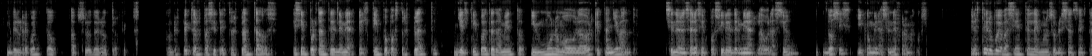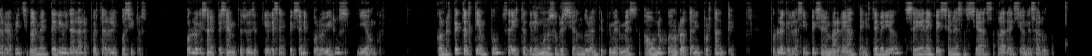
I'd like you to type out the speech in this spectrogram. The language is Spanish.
del recuento absoluto de neutrófilos. Con respecto a los pacientes trasplantados, es importante determinar el tiempo post-trasplante y el tipo de tratamiento inmunomodulador que están llevando, siendo necesario si es posible determinar la duración, dosis y combinación de fármacos. En este grupo de pacientes la inmunosupresión se encarga principalmente de limitar la respuesta de los linfocitos, por lo que son especialmente susceptibles a infecciones por virus y hongos. Con respecto al tiempo, se ha visto que la inmunosupresión durante el primer mes aún no juega un rol tan importante, por lo que las infecciones más relevantes en este periodo se deben a infecciones asociadas a la atención de salud.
